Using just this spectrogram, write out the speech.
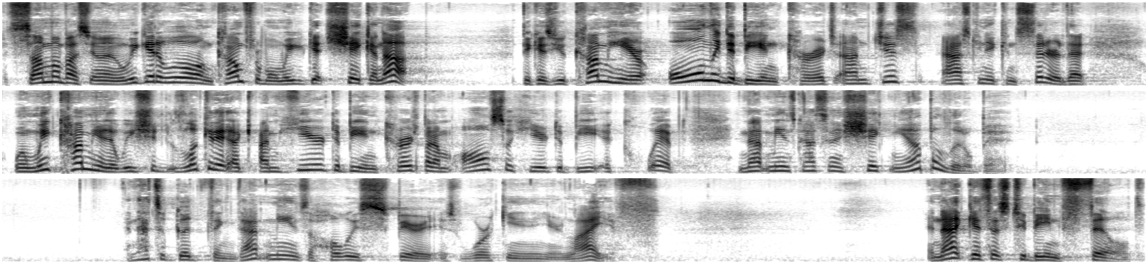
but some of us, you know, we get a little uncomfortable when we get shaken up because you come here only to be encouraged. I'm just asking you to consider that when we come here, that we should look at it like I'm here to be encouraged, but I'm also here to be equipped. And that means God's going to shake me up a little bit. And that's a good thing. That means the Holy Spirit is working in your life. And that gets us to being filled.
